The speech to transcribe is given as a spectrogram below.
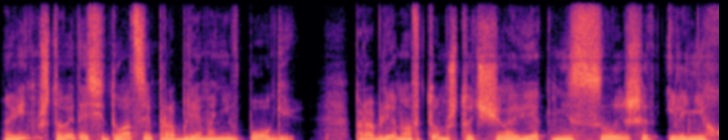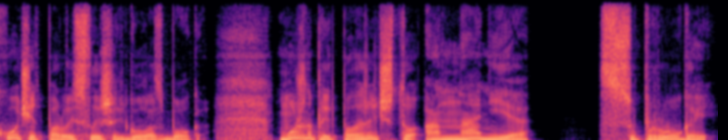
Мы видим, что в этой ситуации проблема не в Боге. Проблема в том, что человек не слышит или не хочет порой слышать голос Бога. Можно предположить, что Анания с супругой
